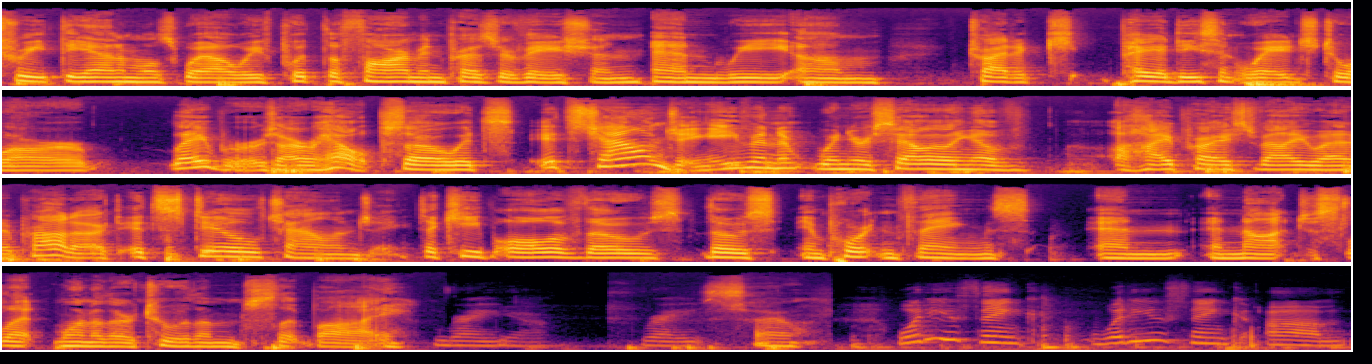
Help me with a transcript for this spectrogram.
treat the animals well. We've put the farm in preservation and we um, try to pay a decent wage to our laborers, our help. So it's it's challenging, even when you're selling of a high priced value added product. It's still challenging to keep all of those those important things and and not just let one of or two of them slip by. Right. Yeah. Right. So what do you think? What do you think? Um,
